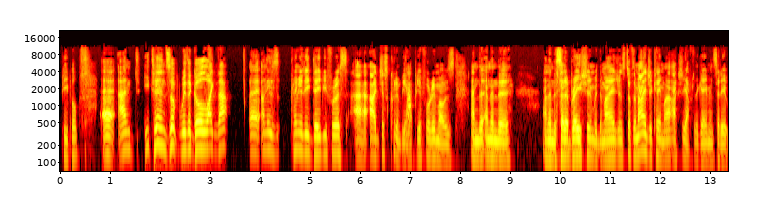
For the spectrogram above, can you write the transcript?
people. Uh, and he turns up with a goal like that uh, on his Premier League debut for us. I, I just couldn't be happier for him. I was, and the, and then the and then the celebration with the manager and stuff. The manager came out actually after the game and said it.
